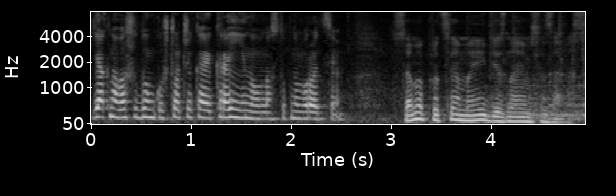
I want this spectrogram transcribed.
Як на вашу думку, що чекає країну в наступному році? Саме про це ми і дізнаємося зараз.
